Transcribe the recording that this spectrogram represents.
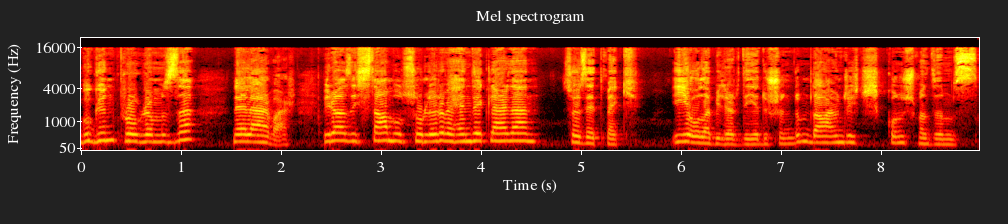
bugün programımızda neler var? Biraz İstanbul surları ve hendeklerden söz etmek iyi olabilir diye düşündüm. Daha önce hiç konuşmadığımız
